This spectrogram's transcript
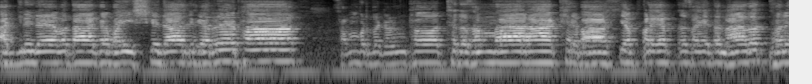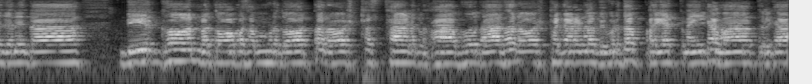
అగ్నిదేవతాకవైశ్యజాతికరేఫా సంవృతకంఠోత్థిత సంహారాఖ్యబాహ్య ప్రయత్నసహిత నాదధ్వనిజనిత దీర్ఘోన్నతోపసంహృతోత్తరోష్ఠస్థాన తథా భూతాధరోష్ఠకరణ వివృత ప్రయత్నైకమాతృకా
